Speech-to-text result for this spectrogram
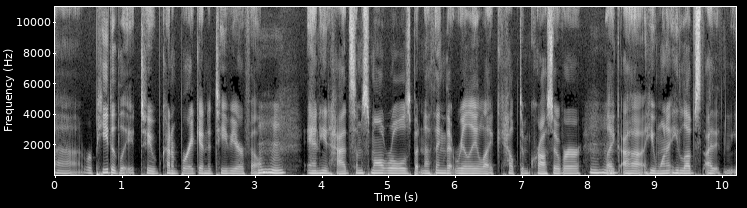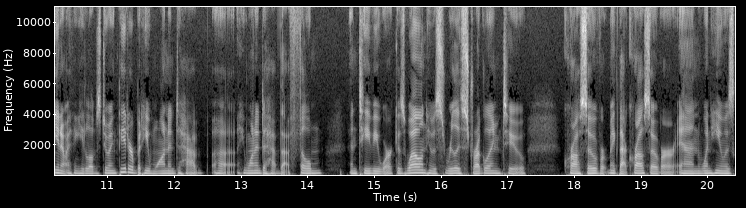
uh, repeatedly to kind of break into TV or film. And he'd had some small roles, but nothing that really like helped him cross over. Like uh, he wanted, he loves, I, you know, I think he loves doing theater, but he wanted to have, uh, he wanted to have that film and TV work as well. And he was really struggling to crossover, make that crossover. And when he was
